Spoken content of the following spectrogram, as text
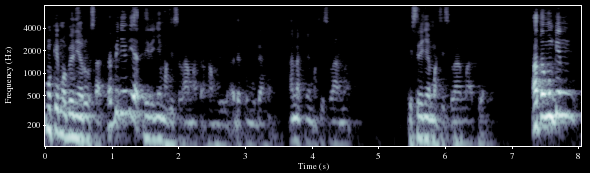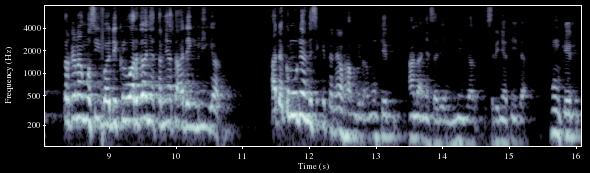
mungkin mobilnya rusak, tapi dia lihat dirinya masih selamat, alhamdulillah ada kemudahan. Anaknya masih selamat, istrinya masih selamat ya. Atau mungkin terkena musibah di keluarganya ternyata ada yang meninggal. Ada kemudian di sekitarnya alhamdulillah mungkin anaknya saja yang meninggal, istrinya tidak. Mungkin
